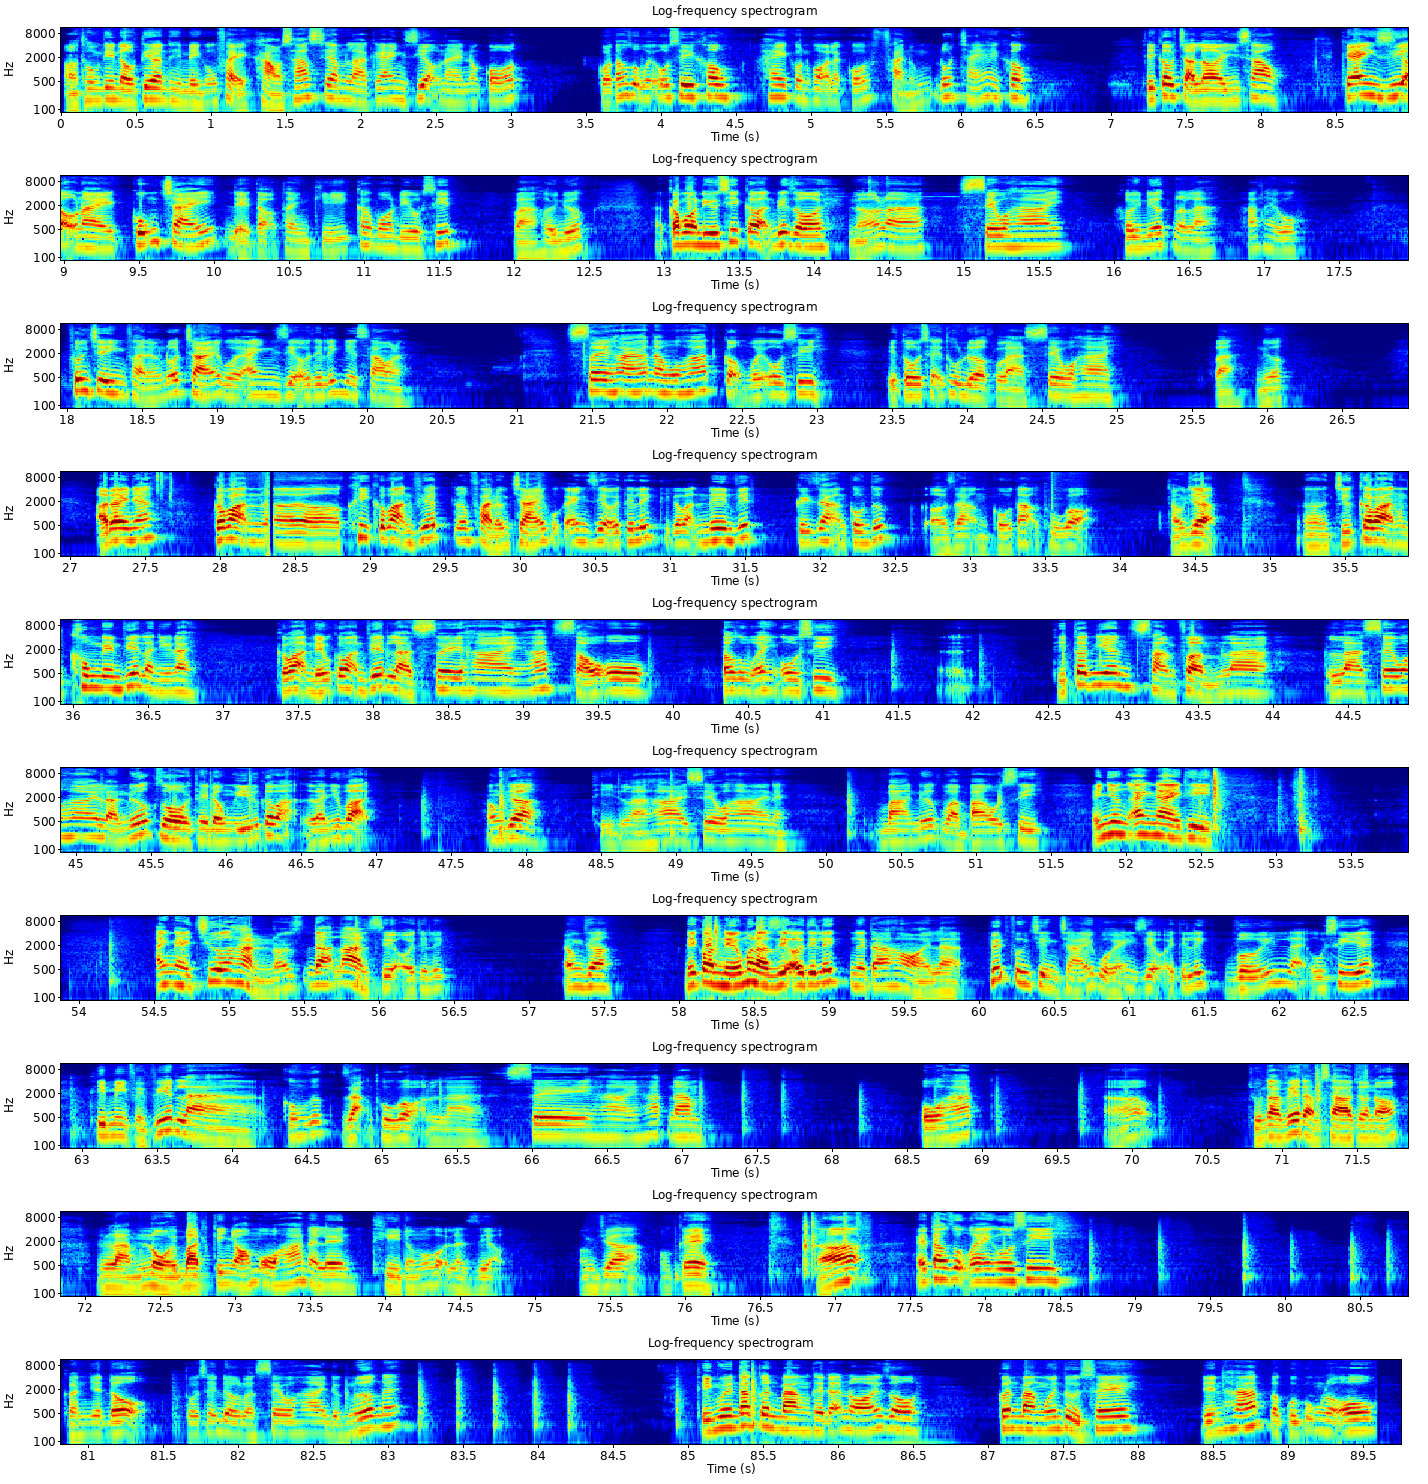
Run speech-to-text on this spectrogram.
À, thông tin đầu tiên thì mình cũng phải khảo sát xem là cái anh rượu này nó có có tác dụng với oxy không hay còn gọi là có phản ứng đốt cháy hay không. Thì câu trả lời như sau. Cái anh rượu này cũng cháy để tạo thành khí carbon dioxide và hơi nước. Carbon dioxide các bạn biết rồi, nó là CO2, hơi nước nó là H2O. Phương trình phản ứng đốt cháy của anh rượu ethylic như sau này. C2H5OH cộng với oxy thì tôi sẽ thu được là CO2 và nước. Ở đây nhé, các bạn ờ, khi các bạn viết phản ứng cháy của các anh rượu ethylic thì các bạn nên viết cái dạng công thức ở dạng cấu tạo thu gọn. Đúng chưa? Ờ, chứ các bạn không nên viết là như này. Các bạn nếu các bạn viết là C2H6O tác dụng anh oxy ờ, thì tất nhiên sản phẩm là là CO2 là nước rồi thầy đồng ý với các bạn là như vậy. Không chưa? Thì là hai CO2 này, ba nước và ba oxy. Thế nhưng anh này thì anh này chưa hẳn nó đã là rượu ethylic. Đúng chưa? Thế còn nếu mà là rượu ethylic người ta hỏi là viết phương trình cháy của cái anh rượu ethylic với lại oxy ấy, thì mình phải viết là công thức dạng thu gọn là C2H5 OH. Đó. Chúng ta viết làm sao cho nó làm nổi bật cái nhóm OH này lên thì nó mới gọi là rượu. Không chưa? Ok. Đó. Thế tác dụng của anh oxy cần nhiệt độ tôi sẽ được là CO2 được nước đấy. Thì nguyên tắc cân bằng thầy đã nói rồi. Cân bằng nguyên tử C đến H và cuối cùng là O.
